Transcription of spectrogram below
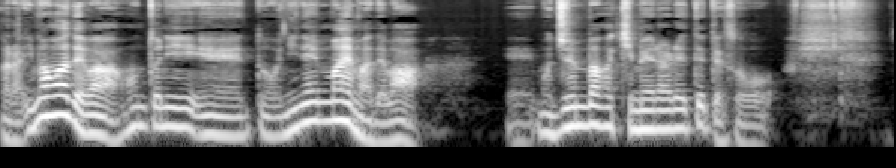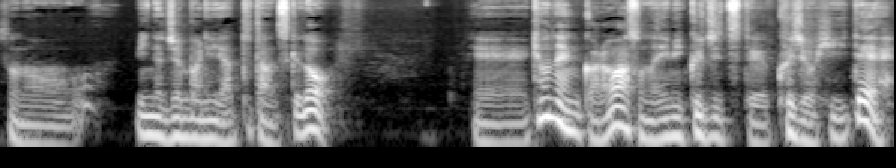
だから今までは本当に、えっ、と、2年前までは、え、もう順番が決められてて、そう、その、みんな順番にやってたんですけど、えー、去年からはそのエミくじつってくじを引いて、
